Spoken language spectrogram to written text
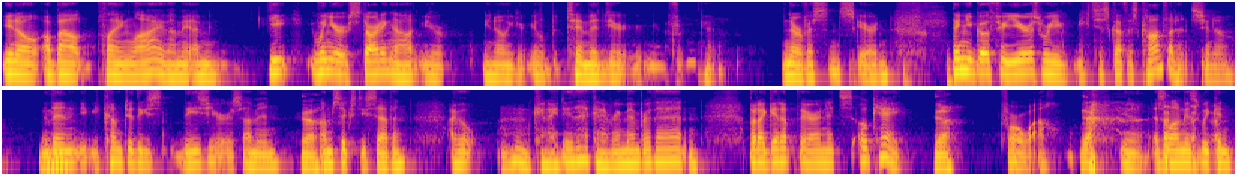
you know, about playing live. I mean, I mean, you, when you're starting out, you're, you know, you're, you're a little bit timid, you're, you're know, nervous and scared. And then you go through years where you, you just got this confidence, you know. And then you you come to these these years. I'm in. Yeah. I'm 67. I go, mm, can I do that? Can I remember that? And, but I get up there and it's okay Yeah. for a while Yeah. you know, as long as we can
